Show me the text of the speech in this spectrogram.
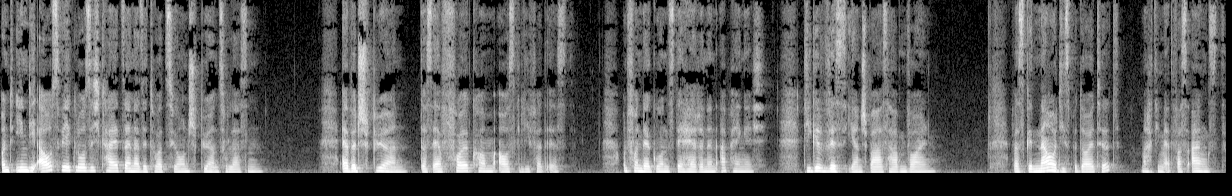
und ihn die Ausweglosigkeit seiner Situation spüren zu lassen. Er wird spüren, dass er vollkommen ausgeliefert ist und von der Gunst der Herrinnen abhängig, die gewiss ihren Spaß haben wollen. Was genau dies bedeutet, macht ihm etwas Angst.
